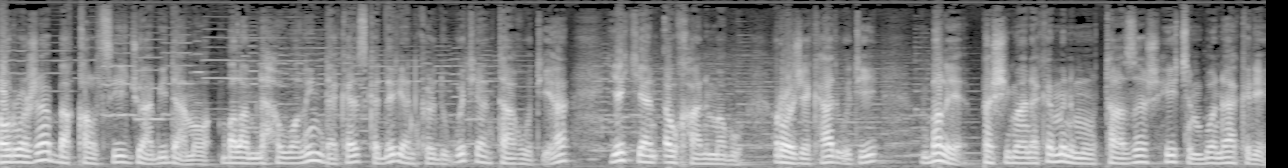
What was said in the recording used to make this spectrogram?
ئەو ڕۆژە بە قەڵسی جوابی دامەوە بەڵام لە هەواڵین دەکەس کە دەریان کرد و گوتیان تاغوتیە یەکیان ئەو خانمە بوو ڕۆژێک هات وتی بەڵێ پەشیمانەکە منم و تازەش هیچم بۆ ناکرێ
